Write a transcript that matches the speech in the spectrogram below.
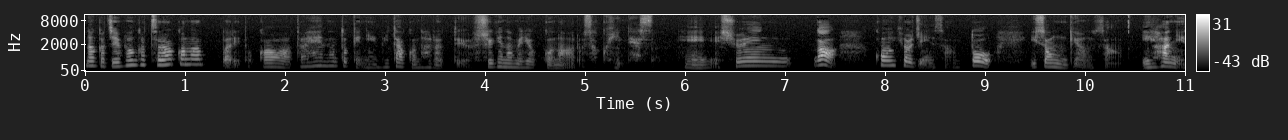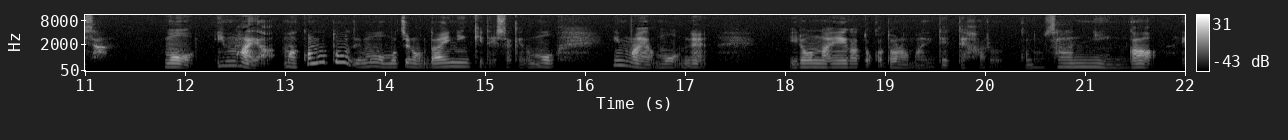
なんか自分が辛くなったりとか大変な時に見たくなるっていう不思議な魅力のある作品です。えー、主演がコン・ヒョジンさんとイ・ソンギュンさんイ・ハニさんもう今や、まあ、この当時ももちろん大人気でしたけども今やもうねいろんな映画とかドラマに出てはるこの3人が、え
